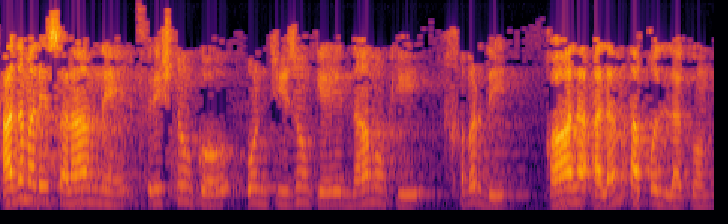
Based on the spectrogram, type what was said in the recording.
آدم علیہ السلام نے فرشتوں کو ان چیزوں کے ناموں کی خبر دی۔ قال علم لکم؟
